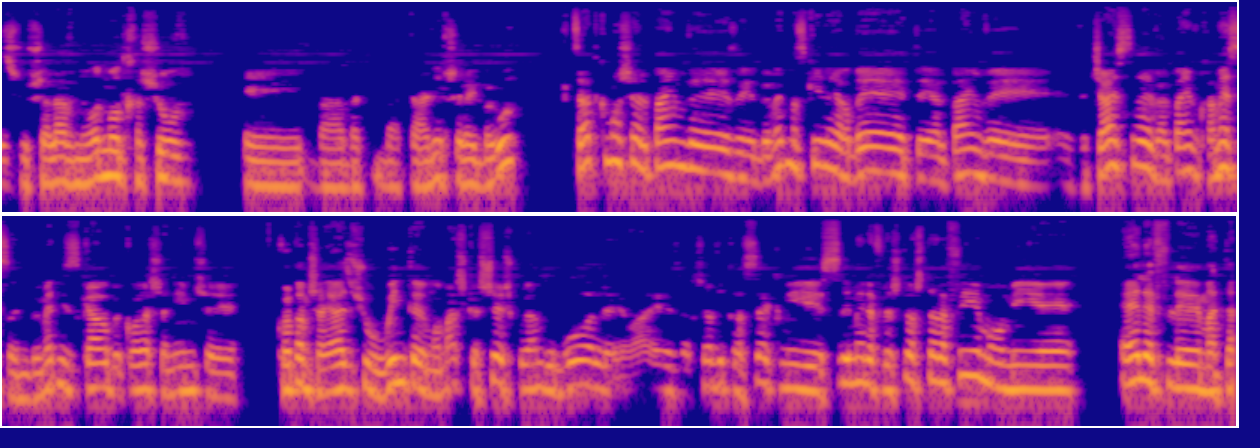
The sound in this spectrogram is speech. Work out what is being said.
איזשהו שלב מאוד מאוד חשוב אה, בתהליך של ההתבגרות. קצת כמו ש-2000, זה באמת מזכיר לי הרבה את 2019 ו-2015, אני באמת נזכר בכל השנים שכל פעם שהיה איזשהו ווינטר ממש קשה, שכולם דיברו על וואי זה עכשיו התרסק מ-20,000 ל-3,000 או מ-1,000 ל-200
